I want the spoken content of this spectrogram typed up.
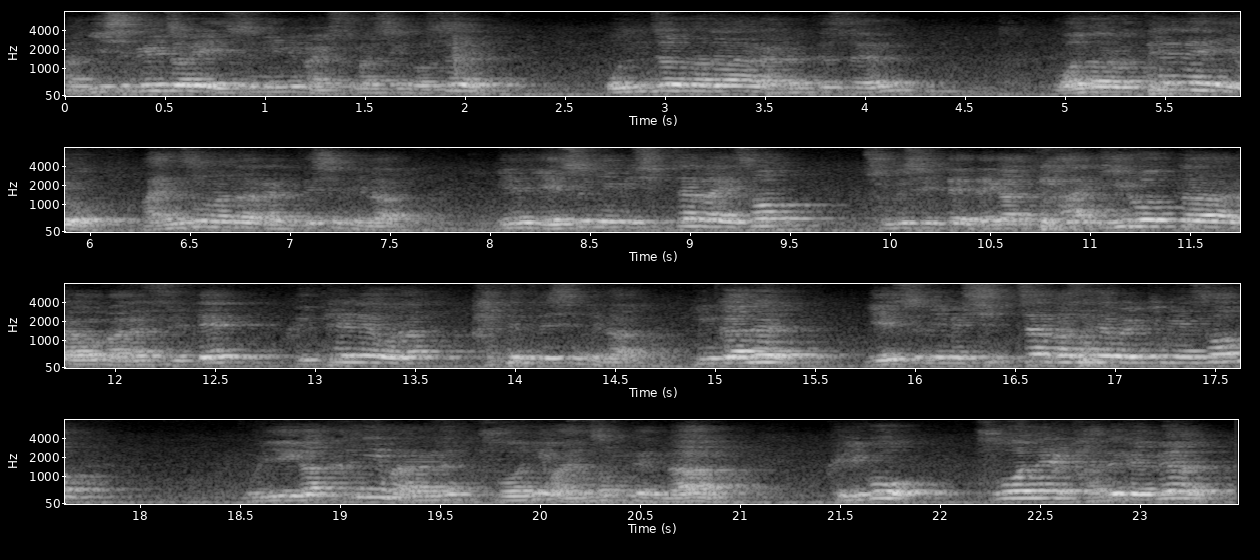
아, 21절에 예수님이 말씀하신 것은 온전하다라는 뜻은 원어로 텔레이오 완성하다라는 뜻입니다. 이는 예수님이 십자가에서 죽으실 때 내가 다 이루었다라고 말했을 때 그 텔레오랑 같은 뜻입니다. 그러니까는 예수님의 십자가 사역을 통해서 우리가 흔히 말하는 구원이 완성된다. 그리고 구원을 받으려면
